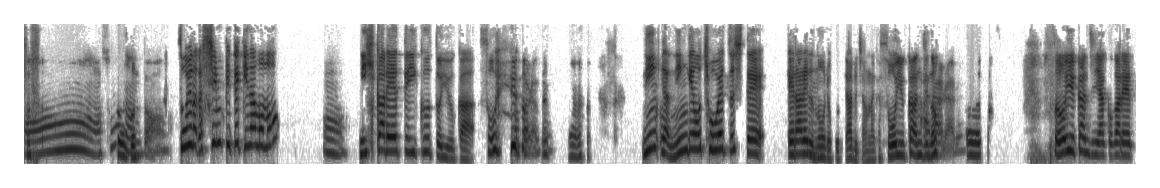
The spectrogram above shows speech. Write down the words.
ああ、そうなんだ。そういうなんか神秘的なものうん。わに惹かれていくというか、そういうかるわかる。うん人人間を超越して得られる能力ってあるじゃん。なんかそういう感じのあ、るあるうんそういう感じに憧れ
